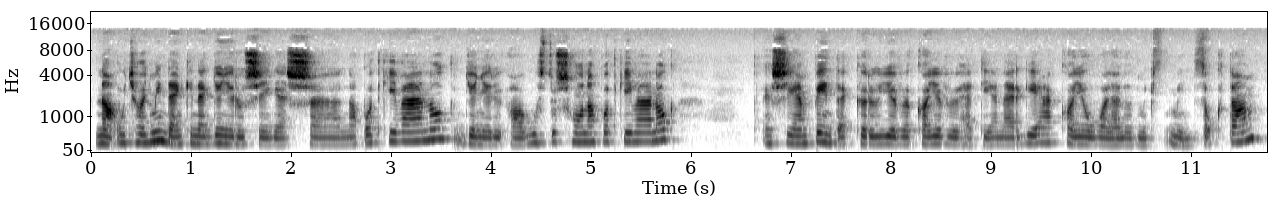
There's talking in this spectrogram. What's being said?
Na, úgyhogy mindenkinek gyönyörűséges napot kívánok, gyönyörű augusztus hónapot kívánok, és ilyen péntek körül jövök a jövő heti energiákkal, jóval előbb, mint szoktam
